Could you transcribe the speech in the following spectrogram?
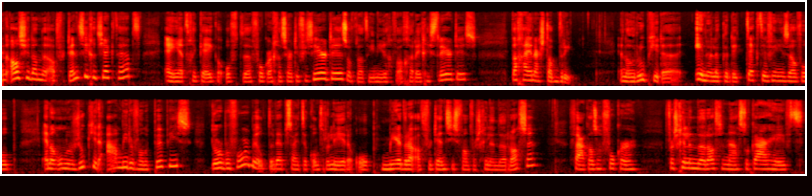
En als je dan de advertentie gecheckt hebt en je hebt gekeken of de fokker gecertificeerd is of dat hij in ieder geval geregistreerd is, dan ga je naar stap 3. En dan roep je de innerlijke detective in jezelf op en dan onderzoek je de aanbieder van de puppies door bijvoorbeeld de website te controleren op meerdere advertenties van verschillende rassen. Vaak als een fokker verschillende rassen naast elkaar heeft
